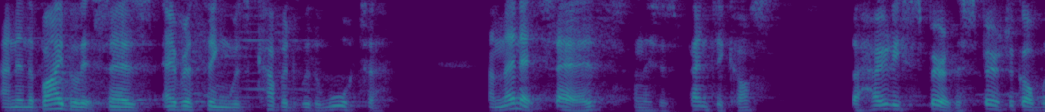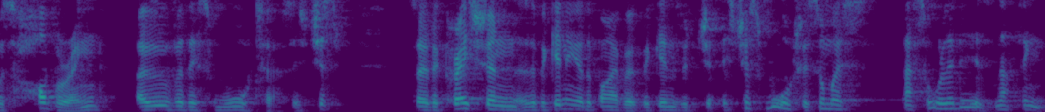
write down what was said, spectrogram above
And in the Bible it says everything was covered with water. And then it says, and this is Pentecost, the Holy Spirit, the Spirit of God was hovering over this water. So it's just, so the creation at the beginning of the Bible, it begins with, it's just water. It's almost, that's all it is. Nothing,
